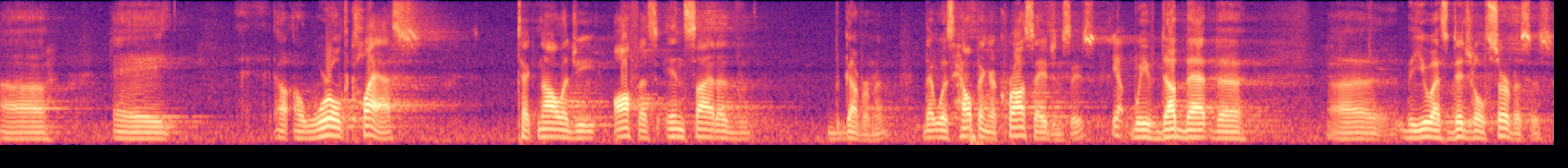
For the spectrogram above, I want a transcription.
uh, a, a- a world-class technology office inside of the government that was helping across agencies. Yep. We've dubbed that the, uh, the U.S. Digital Services.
